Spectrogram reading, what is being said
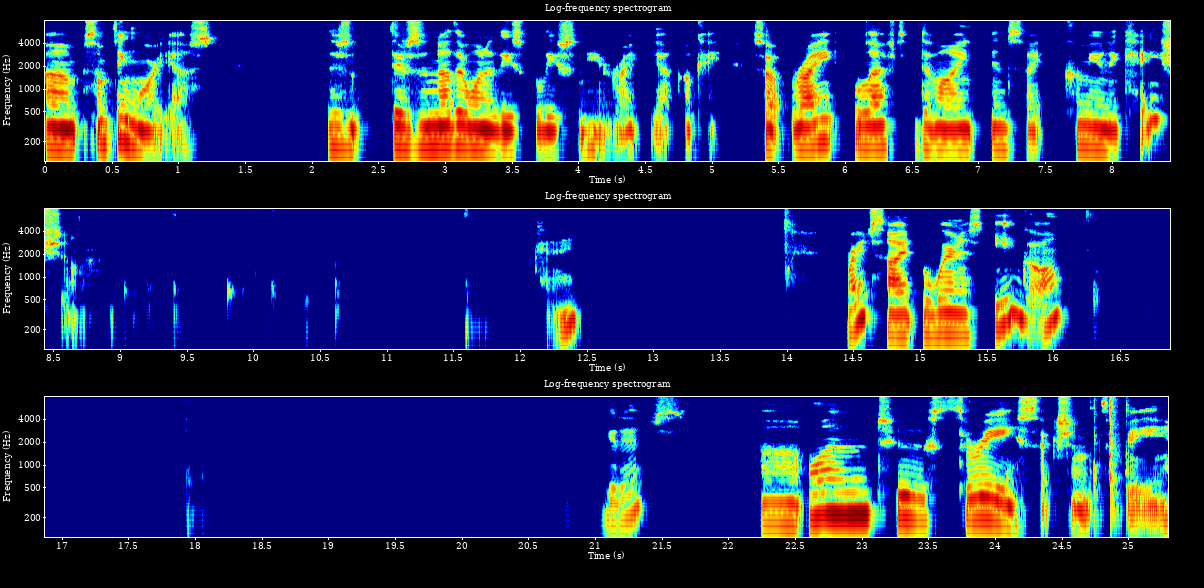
um, something more, yes. There's there's another one of these beliefs in here, right? Yeah. Okay. So right, left, divine insight, communication. Okay. Right side, awareness, ego. Negatives. Uh, one, two, three, section three.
